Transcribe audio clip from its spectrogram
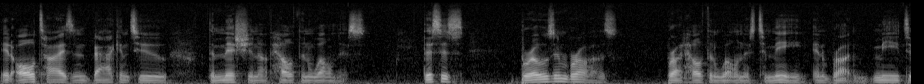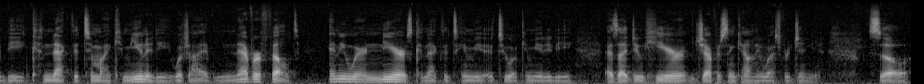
It all ties in back into the mission of health and wellness. This is bros and bras brought health and wellness to me and brought me to be connected to my community, which I have never felt anywhere near as connected to, commu- to a community as I do here in Jefferson County, West Virginia. So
